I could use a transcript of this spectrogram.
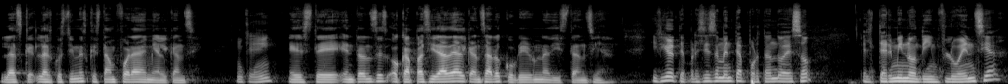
las, las cuestiones que están fuera de mi alcance. Ok. Este, entonces, o capacidad de alcanzar o cubrir una distancia. Y fíjate, precisamente aportando a eso, el término de influencia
